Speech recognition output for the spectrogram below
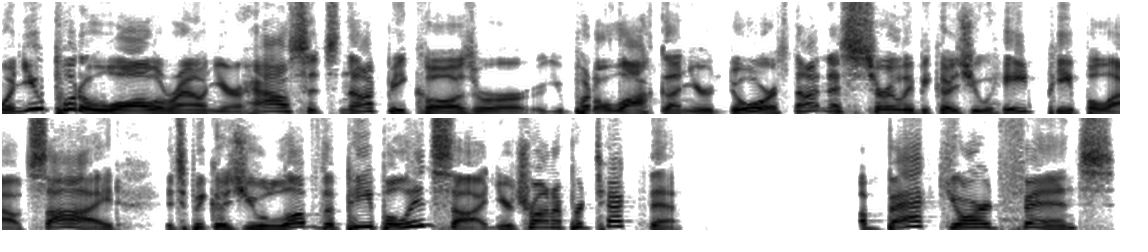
When you put a wall around your house, it's not because, or you put a lock on your door, it's not necessarily because you hate people outside. It's because you love the people inside. and You're trying to protect them. A backyard fence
